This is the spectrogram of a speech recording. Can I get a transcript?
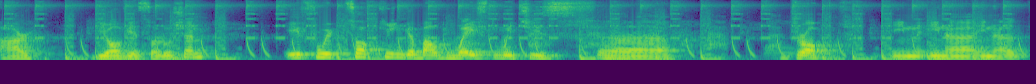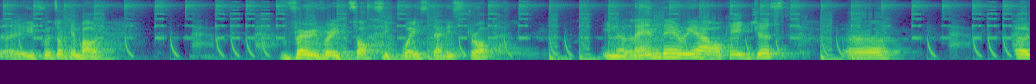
are the obvious solution. If we're talking about waste which is uh, dropped in in a in a uh, if we're talking about very very toxic waste that is dropped in a land area, okay, just uh, uh,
